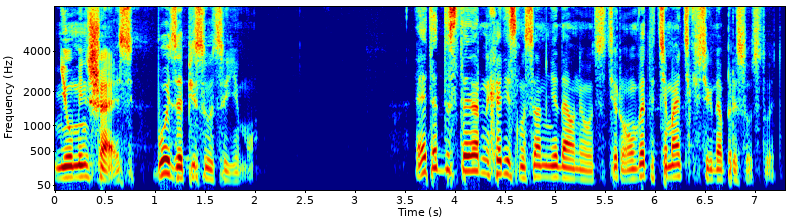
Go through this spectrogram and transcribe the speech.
не уменьшаясь, будет записываться ему. Это достоверный хадис, мы с вами недавно его цитировали. Он в этой тематике всегда присутствует.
